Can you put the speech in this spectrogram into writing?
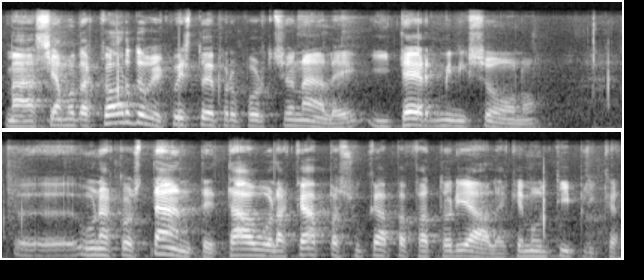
Ma siamo d'accordo che questo è proporzionale? I termini sono eh, una costante tau k su k fattoriale che moltiplica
